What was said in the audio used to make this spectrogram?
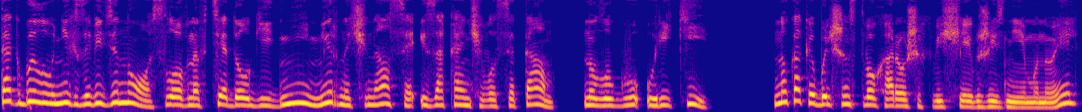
Так было у них заведено, словно в те долгие дни мир начинался и заканчивался там, на лугу у реки. Но, как и большинство хороших вещей в жизни Эммануэль,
